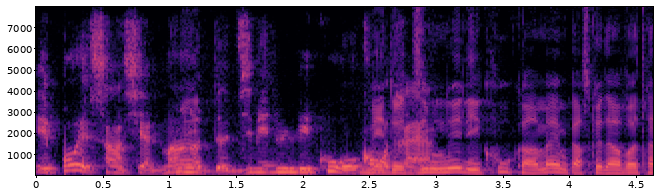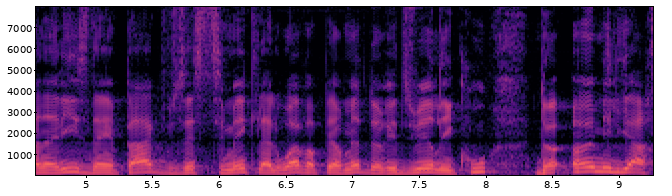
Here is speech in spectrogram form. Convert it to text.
et pas essentiellement de diminuer les coûts, au contraire. Mais de diminuer les coûts quand même, parce que dans votre analyse d'impact, vous estimez que la loi va permettre de réduire les coûts de 1,5 milliard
